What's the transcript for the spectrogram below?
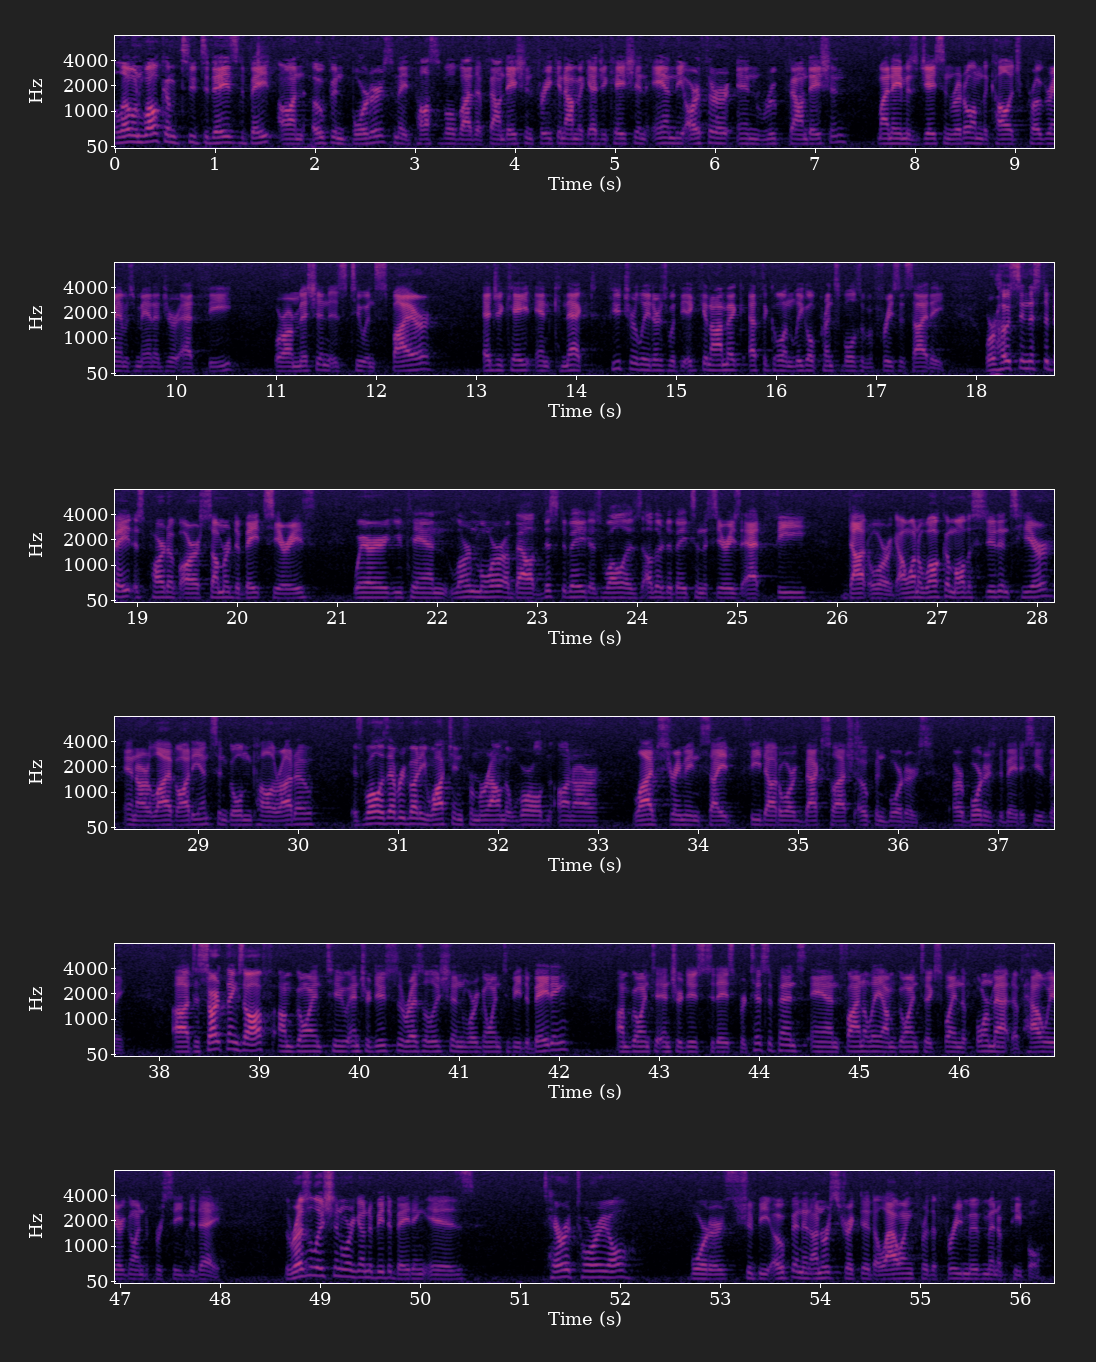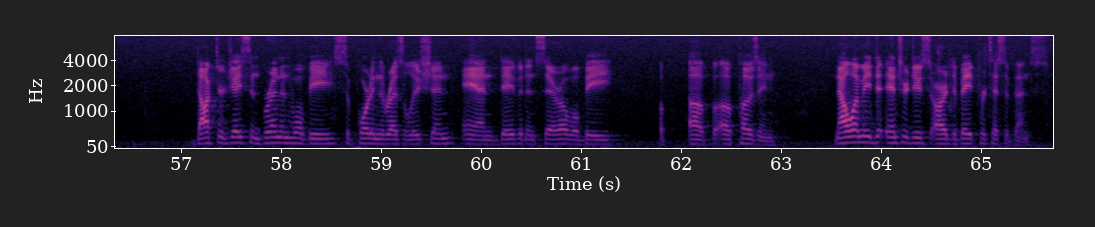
Hello and welcome to today's debate on open borders made possible by the Foundation for Economic Education and the Arthur N. Rupe Foundation. My name is Jason Riddle. I'm the College Programs Manager at FEE, where our mission is to inspire, educate, and connect future leaders with the economic, ethical, and legal principles of a free society. We're hosting this debate as part of our summer debate series, where you can learn more about this debate as well as other debates in the series at FEE I want to welcome all the students here in our live audience in Golden, Colorado, as well as everybody watching from around the world on our live streaming site, fee.org backslash open borders, or borders debate, excuse me. Uh, to start things off, I'm going to introduce the resolution we're going to be debating. I'm going to introduce today's participants, and finally, I'm going to explain the format of how we are going to proceed today. The resolution we're going to be debating is territorial borders should be open and unrestricted, allowing for the free movement of people. Dr. Jason Brennan will be supporting the resolution, and David Inserra will be op opposing. Now let me introduce our debate participants.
